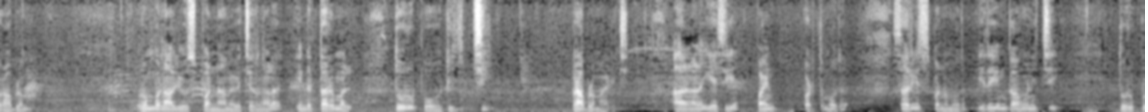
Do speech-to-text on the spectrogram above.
ப்ராப்ளம் ரொம்ப நாள் யூஸ் பண்ணாமல் வச்சதுனால இந்த தர்மல் துரு போடிச்சு ப்ராப்ளம் ஆகிடுச்சு அதனால் ஏசியை பயன்படுத்தும் போது சர்வீஸ் பண்ணும்போது இதையும் கவனித்து துருப்பிடி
